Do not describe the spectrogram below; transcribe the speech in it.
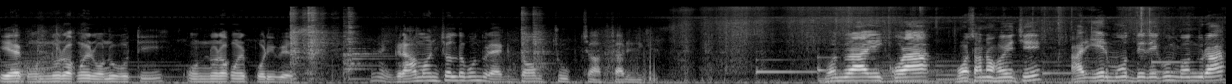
এ এক অন্য রকমের অনুভূতি, অন্য রকমের পরিবেশ। হ্যাঁ গ্রাম অঞ্চল তো বন্ধুরা একদম চুপচাপ চারিদিকে। বন্ধুরা, এই কড়া বসানো হয়েছে। আর এর মধ্যে দেখুন বন্ধুরা,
